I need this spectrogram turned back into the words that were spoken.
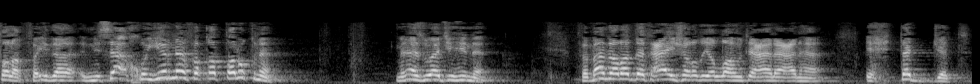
طلق فإذا النساء خيرنا فقد طلقنا من أزواجهن. فماذا ردت عائشة رضي الله تعالى عنها؟ احتجت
